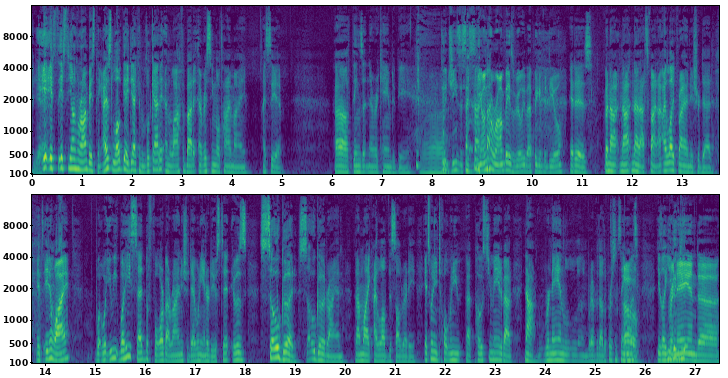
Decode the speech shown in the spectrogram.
Yeah. It, it's it's the young Harambe's thing. I just love the idea. I can look at it and laugh about it every single time I I see it. Uh, things that never came to be. dude, Jesus, is young Harambe is really that big of a deal? It is, but not not no. That's fine. I, I like Ryan Nusher Dead. It's you know why. What what, you, what he said before about Ryan Nusher Dead when he introduced it, it was so good, so good, Ryan. That I'm like, I love this already. It's when you told when you that post you made about nah Renee and L- whatever the other person's name Oh. was. He's like you, Renee you, and uh,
